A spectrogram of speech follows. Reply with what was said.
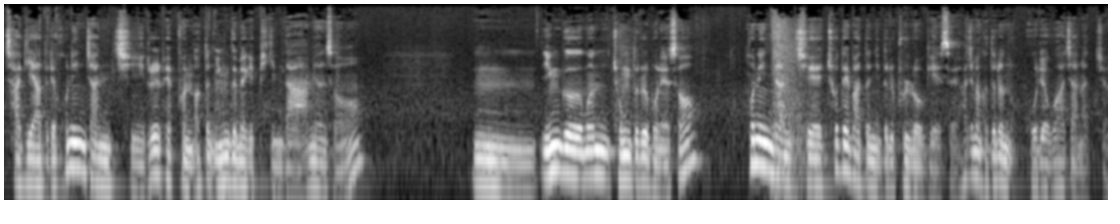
자기 아들의 혼인 잔치를 베푼 어떤 임금에게 비긴다 하면서 음, 임금은 종들을 보내서 혼인 잔치에 초대받은 이들을 불러오게 했어요. 하지만 그들은 오려고 하지 않았죠.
